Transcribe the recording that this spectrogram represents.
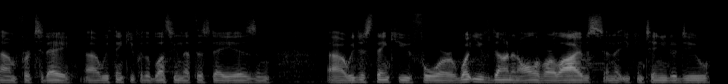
um, for today. Uh, we thank you for the blessing that this day is, and uh, we just thank you for what you've done in all of our lives, and that you continue to do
